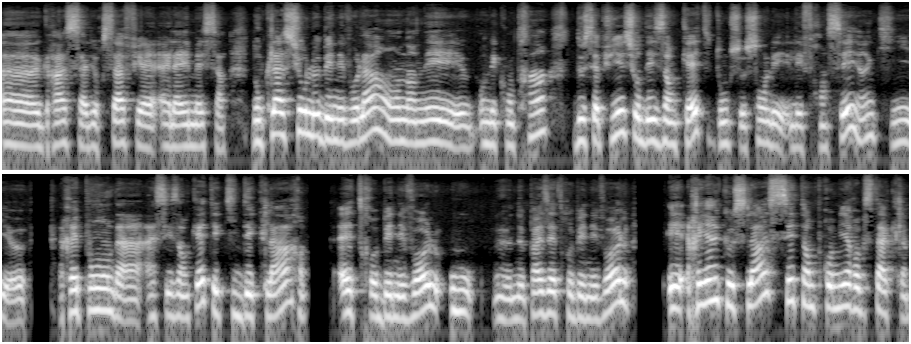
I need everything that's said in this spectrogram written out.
Euh, grâce à l'URSSAF et à, la MSA. Donc là, sur le bénévolat, on est, on est contraint de s'appuyer sur des enquêtes. Donc ce sont les, Français hein, qui euh, répondent à, ces enquêtes et qui déclarent être bénévoles ou euh, ne pas être bénévoles. Et rien que cela, c'est un premier obstacle,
